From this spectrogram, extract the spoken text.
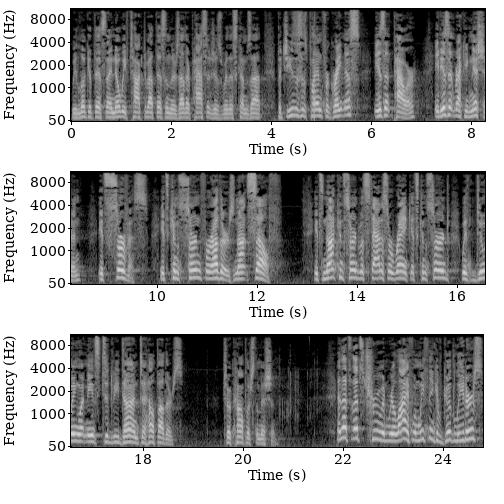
We look at this, and I know we've talked about this, and there's other passages where this comes up, but Jesus' plan for greatness isn't power. It isn't recognition. It's service. It's concern for others, not self. It's not concerned with status or rank. It's concerned with doing what needs to be done to help others to accomplish the mission. And that's, that's true in real life. When we think of good leaders,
